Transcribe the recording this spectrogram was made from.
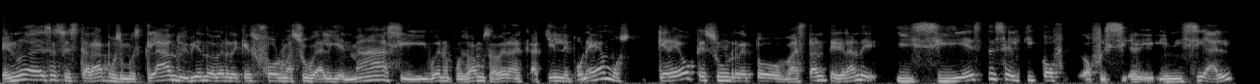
En una de esas estará pues mezclando y viendo a ver de qué forma sube alguien más y bueno, pues vamos a ver a quién le ponemos. Creo que es un reto bastante grande y si este es el kickoff eh, inicial,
